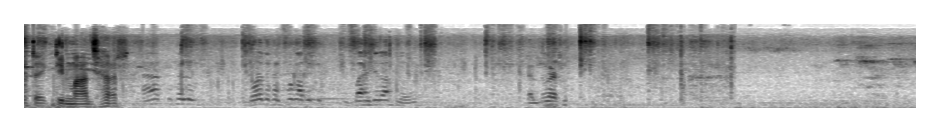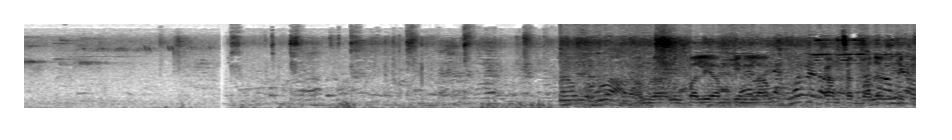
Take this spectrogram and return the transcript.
এটা একটি মাঝার। আমরা রূপালি আম কিনলাম কানসার বাজার থেকে।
